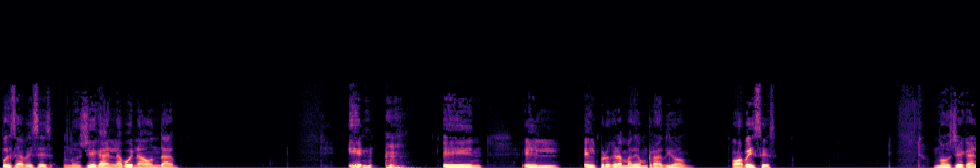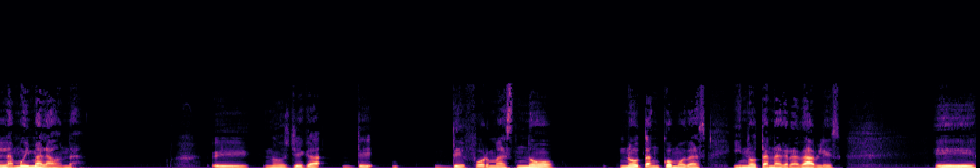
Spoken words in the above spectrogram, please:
pues a veces nos llega en la buena onda en, en el, el programa de un radio, o a veces nos llega en la muy mala onda. Eh, nos llega de, de formas no, no tan cómodas y no tan agradables. Eh,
